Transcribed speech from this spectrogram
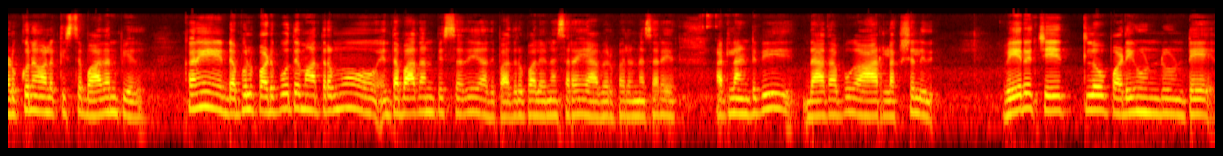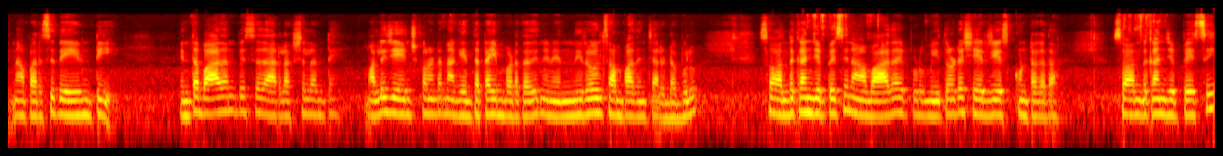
అడుక్కునే వాళ్ళకి ఇస్తే బాధ అనిపించదు కానీ డబ్బులు పడిపోతే మాత్రము ఎంత బాధ అనిపిస్తుంది అది పది రూపాయలైనా సరే యాభై రూపాయలైనా సరే. అట్లాంటిది దాదాపుగా ఆరు లక్షలు ఇది. వేరే చేతిలో పడి ఉండి ఉంటే నా పరిస్థితి ఏంటి? ఎంత బాధ అనిపిస్తుంది ఆరు లక్షలు అంటే మళ్ళీ చేయించుకోవాలంటే నాకు ఎంత టైం పడుతుంది? నేను ఎన్ని రోజులు సంపాదించాలి డబ్బులు? సో అందుకని చెప్పేసి నా బాధ ఇప్పుడు మీతోటే షేర్ చేసుకుంటా కదా. సో అందుకని చెప్పేసి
